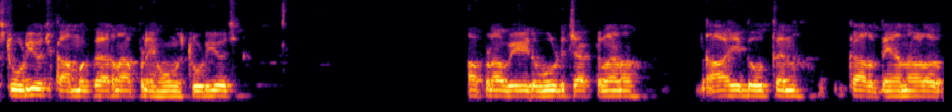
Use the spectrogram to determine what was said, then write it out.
ਸਟੂਡੀਓ 'ਚ ਕੰਮ ਕਰਨਾ, ਆਪਣੇ ਹੋਮ ਸਟੂਡੀਓ 'ਚ। ਆਪਣਾ ਵੇਟ ਵੂਡ ਚੱਕ ਲੈਣਾ, ਆਹੀ ਦੋ ਤਿੰਨ ਘਰਦਿਆਂ ਨਾਲ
